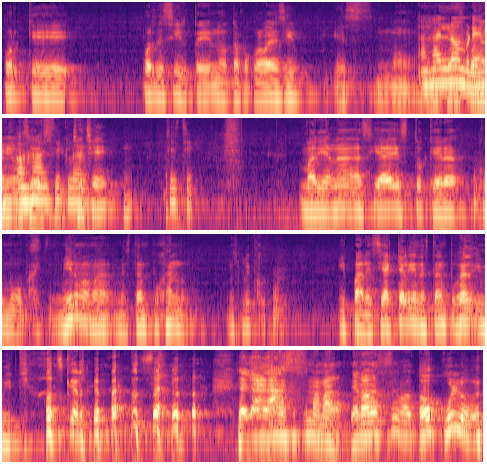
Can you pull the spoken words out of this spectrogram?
Porque, por decirte, no, tampoco lo voy a decir. Es, no, no Ajá, el nombre, ajá, decir sí, claro. Cheche. Mariana hacía esto que era como, "Ay, mira mamá, me está empujando, ¿me explico? Y parecía que alguien estaba empujando y mi tío Oscar le mandó un saludo. Ya, ya, no hagas esa mamada, ya no hagas esa mamada, todo culo, güey.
